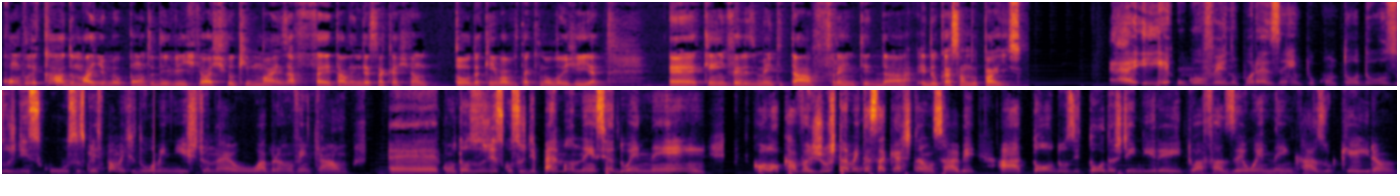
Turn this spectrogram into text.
complicado, mas do meu ponto de vista, eu acho que o que mais afeta, além dessa questão toda que envolve tecnologia, é quem infelizmente está à frente da educação do país. É, e o governo, por exemplo, com todos os discursos, principalmente do ministro, né, o Abraham Ventral, é, com todos os discursos de permanência do Enem, colocava justamente essa questão, sabe? Ah, todos e todas têm direito a fazer o Enem caso queiram.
